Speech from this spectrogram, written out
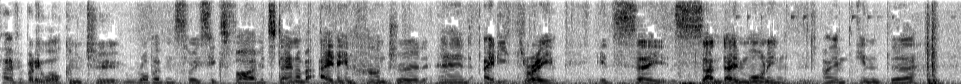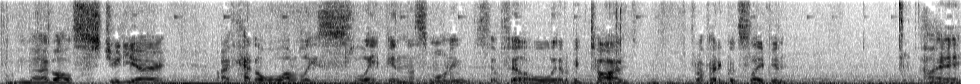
Hi, everybody. Welcome to Rob Evans 365. It's day number 1883. It's a Sunday morning. I am in the mobile studio. I've had a lovely sleep in this morning. Still feel a little bit tired, but I've had a good sleep in. I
